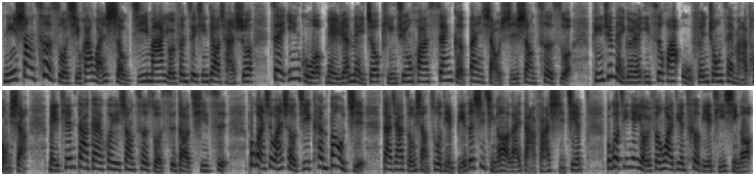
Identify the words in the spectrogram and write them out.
您上厕所喜欢玩手机吗？有一份最新调查说，在英国，每人每周平均花三个半小时上厕所，平均每个人一次花五分钟在马桶上，每天大概会上厕所四到七次。不管是玩手机、看报纸，大家总想做点别的事情哦，来打发时间。不过今天有一份外电特别提醒哦，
